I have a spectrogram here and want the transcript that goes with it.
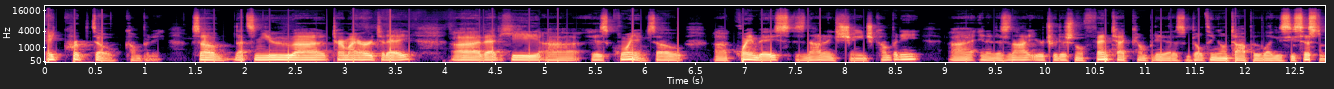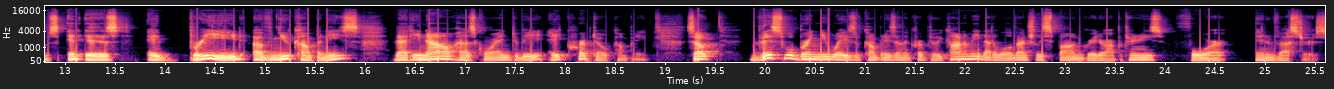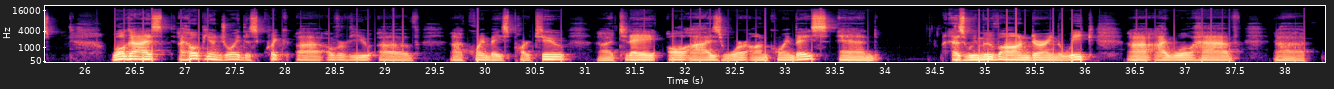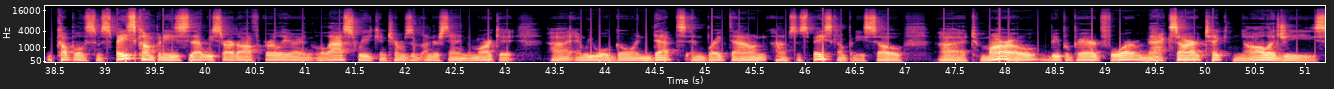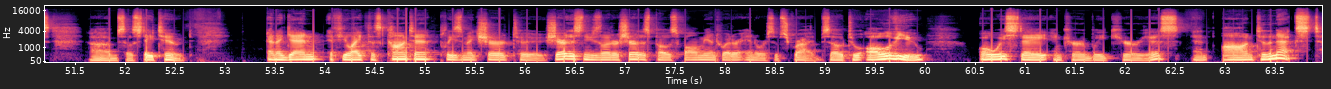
a crypto company. So that's a new uh, term I heard today uh, that he uh, is coining. So uh, Coinbase is not an exchange company, uh, and it is not your traditional fintech company that is building on top of the legacy systems. It is a breed of new companies that he now has coined to be a crypto company. So this will bring new waves of companies in the crypto economy that will eventually spawn greater opportunities for investors. Well, guys, I hope you enjoyed this quick uh, overview of uh, Coinbase Part 2. Uh, today, all eyes were on Coinbase. And as we move on during the week, uh, I will have uh, a couple of some space companies that we started off earlier in the last week in terms of understanding the market. Uh, and we will go in depth and break down um, some space companies. So, tomorrow, be prepared for Maxar Technologies. Um, so, stay tuned. And again, if you like this content, please make sure to share this newsletter, share this post, follow me on Twitter, and or subscribe. So to all of you always stay incurably curious and on to the next.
